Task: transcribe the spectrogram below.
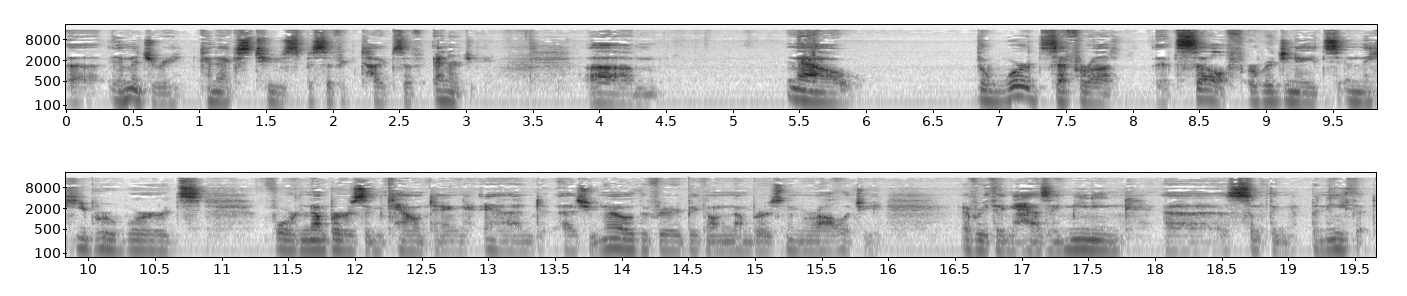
uh imagery connects to specific types of energy. Um, now, the word Sephirot itself originates in the Hebrew words for numbers and counting. And as you know, they're very big on numbers, numerology. Everything has a meaning, uh, something beneath it,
